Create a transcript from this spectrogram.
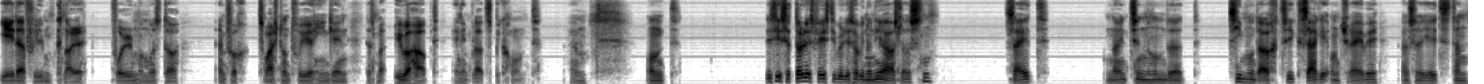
jeder Film knallvoll. Man muss da einfach zwei Stunden früher hingehen, dass man überhaupt einen Platz bekommt. Und das ist ein tolles Festival, das habe ich noch nie auslassen. Seit 1987, sage und schreibe, also jetzt dann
